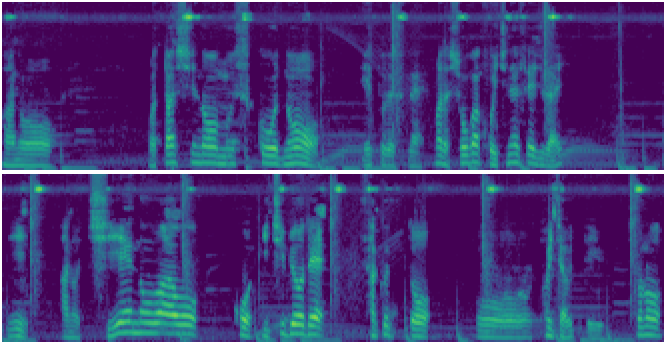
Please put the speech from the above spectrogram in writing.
あの、私の息子の、えっ、とですね、まだ小学校1年生時代に、あの、知恵の輪を、こう、1秒でサクッと、お解いちゃうっていう、その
